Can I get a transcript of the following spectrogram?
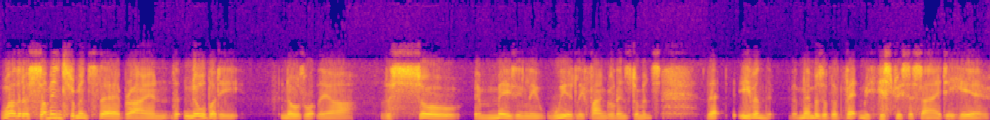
Well, there are some instruments there, Brian, that nobody knows what they are. They're so amazingly weirdly fangled instruments that even the members of the Veterinary History Society here,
